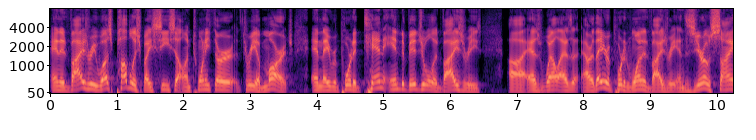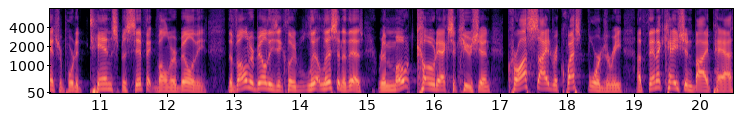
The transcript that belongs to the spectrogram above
An advisory was published by CISA on 23 of March, and they reported 10 individual advisories uh, as well as, or they reported one advisory, and Zero Science reported 10 specific vulnerabilities. The vulnerabilities include, li- listen to this remote code execution, cross site request forgery, authentication bypass,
